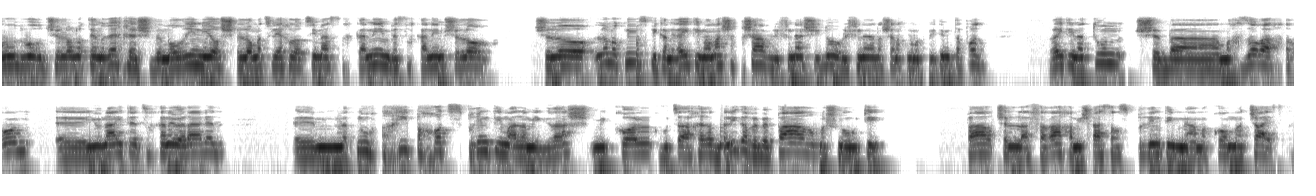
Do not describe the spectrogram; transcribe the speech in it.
וודוורד שלא נותן רכש, ומוריניו שלא מצליח להוציא מהשחקנים, ושחקנים שלא שלא לא נותנים מספיק. אני ראיתי ממש עכשיו, לפני השידור, לפני שאנחנו מקליטים את ה pod, ראיתי נתון שבמחזור האחרון, יונייטד, שחקני יונייטד, נתנו הכי פחות ספרינטים על המגרש מכל קבוצה אחרת בליגה, ובפער משמעותי. פער של 10-15 ספרינטים מהמקום ה-19.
